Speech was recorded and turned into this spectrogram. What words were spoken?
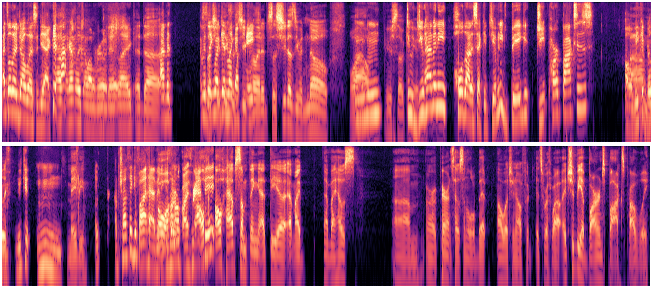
I told her don't listen. Yeah, I was like, I really don't want to ruin it. Like, And uh, I've been, I've been so thinking about getting like a Jeep fake. related, so she doesn't even know. Wow, Mhm. you're so cute. Dude, do you have any? Hold on a second. Do you have any big Jeep part boxes? Oh, we could really, Um, we could. Mm, Maybe. I'm trying to think if I have it. Oh, I'll I, grab will it. I'll have something at the uh, at my at my house, um, or a parent's house in a little bit. I'll let you know if it, it's worthwhile. It should be a Barnes box, probably.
